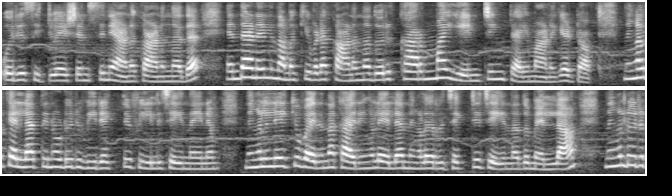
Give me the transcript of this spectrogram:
ഒരു സിറ്റുവേഷൻസിനെയാണ് കാണുന്നത്. എന്താണെങ്കിലും നമുക്കിവിടെ കാണുന്നത് ഒരു കർമ്മ എൻഡിങ് ടൈമാണ് കേട്ടോ. നിങ്ങൾക്ക് എല്ലാത്തിനോടും ഒരു വിരക്തി ഫീൽ ചെയ്യുന്നതിനും നിങ്ങളിലേക്ക് വരുന്ന കാര്യങ്ങളെല്ലാം നിങ്ങൾ റിജക്റ്റ് ചെയ്യുന്നതുമെല്ലാം നിങ്ങളുടെ ഒരു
